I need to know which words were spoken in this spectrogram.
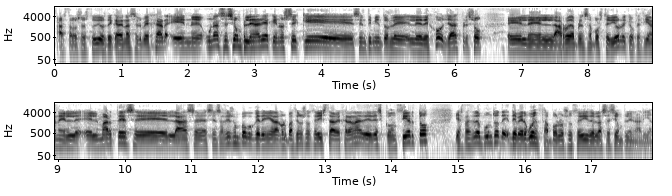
hasta los estudios de Cadena Cervejar en eh, una sesión plenaria que no sé qué sentimientos le, le dejó. Ya expresó en, la rueda de prensa posterior que ofrecían el, el martes eh, las eh, sensaciones un poco que tenía la agrupación socialista bejarana de desconcierto y hasta cierto punto de, de vergüenza por lo sucedido en la sesión plenaria.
